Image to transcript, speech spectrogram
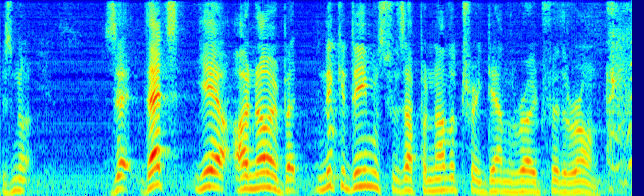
is not. That, that's yeah, I know, but Nicodemus was up another tree down the road further on.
